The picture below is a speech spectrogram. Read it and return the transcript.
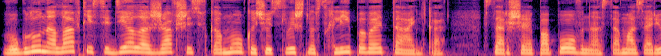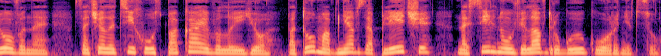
В углу на лавке сидела, сжавшись в комок и чуть слышно всхлипывая, Танька. Старшая Поповна, сама зареванная, сначала тихо успокаивала ее, потом, обняв за плечи, насильно увела в другую горницу.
